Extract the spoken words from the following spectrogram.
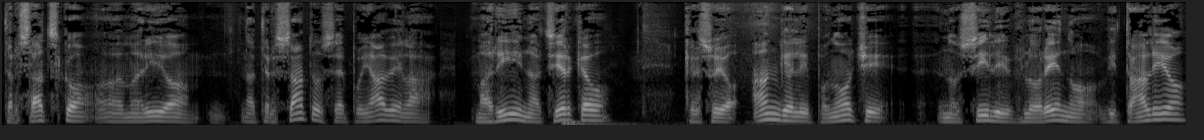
Trsatsko eh, Marijo, na Trsatu se je pojavila Marijina crkva, ker so jo angeli po noči nosili v Loreno, v Italijo,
